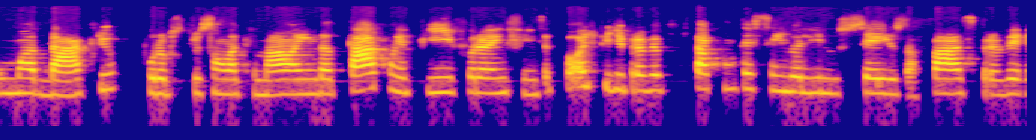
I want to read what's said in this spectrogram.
uma dácrio, por obstrução lacrimal, ainda está com epífora, enfim, você pode pedir para ver o que está acontecendo ali nos seios da face, para ver o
